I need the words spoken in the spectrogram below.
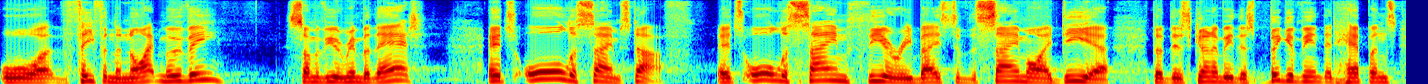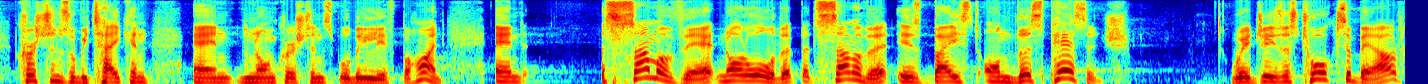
Or The Thief in the Night movie. Some of you remember that. It's all the same stuff. It's all the same theory based of the same idea that there's going to be this big event that happens, Christians will be taken, and non Christians will be left behind. And some of that, not all of it, but some of it is based on this passage where Jesus talks about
